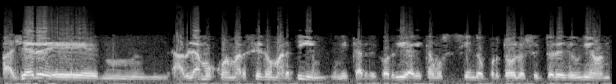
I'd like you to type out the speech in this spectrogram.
Ayer eh, mm, hablamos con Marcelo Martín en esta recorrida que estamos haciendo por todos los sectores de Unión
